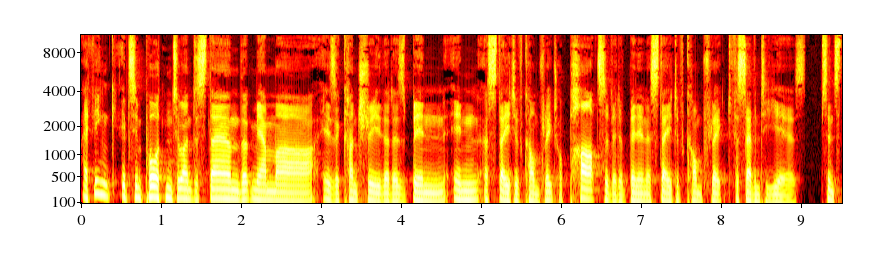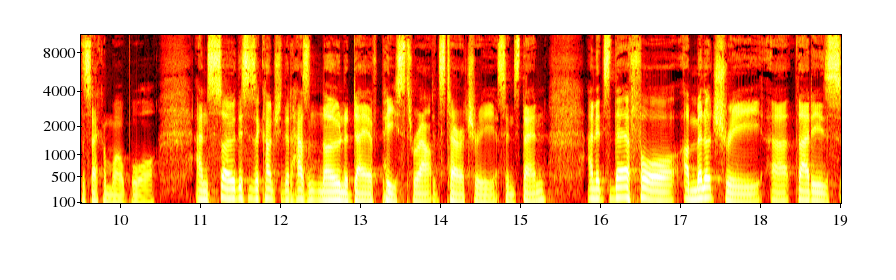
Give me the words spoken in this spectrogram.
I think it's important to understand that Myanmar is a country that has been in a state of conflict, or parts of it have been in a state of conflict for 70 years, since the Second World War. And so this is a country that hasn't known a day of peace throughout its territory since then. And it's therefore a military uh, that is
